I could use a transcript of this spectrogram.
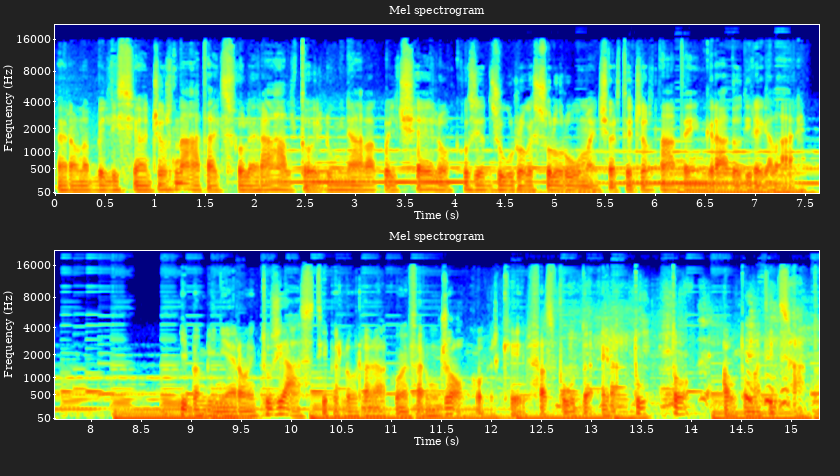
Era una bellissima giornata, il sole era alto, illuminava quel cielo così azzurro che solo Roma in certe giornate è in grado di regalare. I bambini erano entusiasti, per loro era come fare un gioco perché il fast food era tutto automatizzato.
